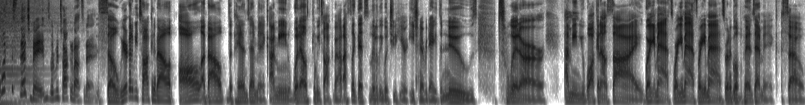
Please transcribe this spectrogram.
what's the stitch, babes? What are we talking about today? So we're going to be talking about all about the pandemic. I mean, what else can we talk about? I feel like that's literally what you hear each and every day. The news, Twitter. I mean, you're walking outside, wear your mask, wear your mask, wear your mask. We're in a global pandemic. So,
